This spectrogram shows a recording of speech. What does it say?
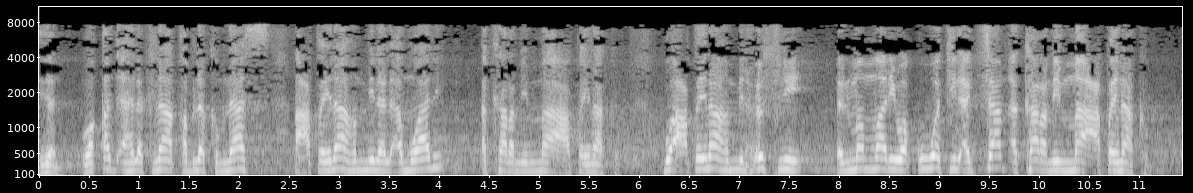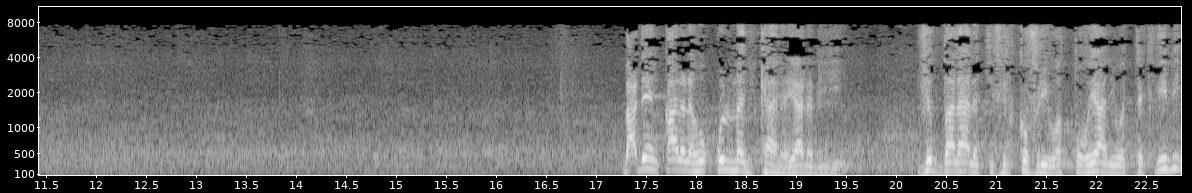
إذا وقد أهلكنا قبلكم ناس أعطيناهم من الأموال أكثر مما أعطيناكم وأعطيناهم من حسن المنظر وقوة الأجسام أكثر مما أعطيناكم. بعدين قال له قل من كان يا نبي في الضلالة في الكفر والطغيان والتكذيب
